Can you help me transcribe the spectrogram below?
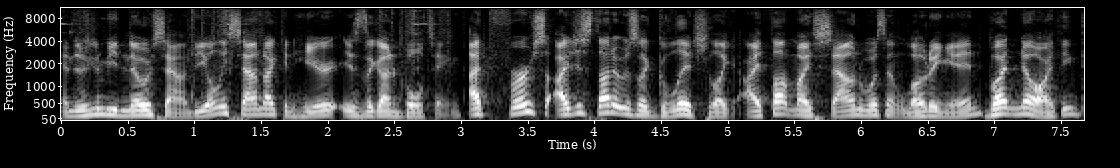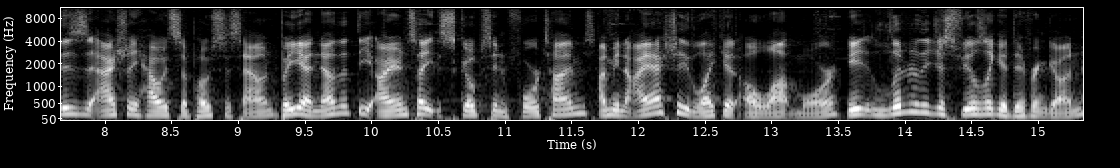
and there's gonna be no sound. The only sound I can hear is the gun bolting. At first, I just thought it was a glitch. Like, I thought my sound wasn't loading in. But no, I think this is actually how it's supposed to sound. But yeah, now that the iron sight scopes in four times, I mean, I actually like it a lot more. It literally just feels like a different gun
